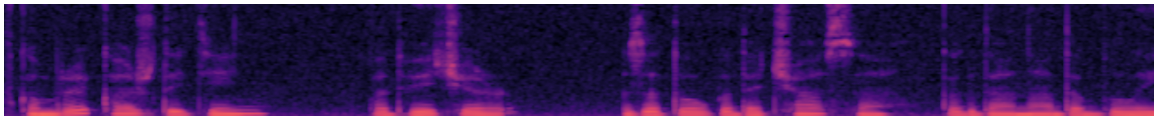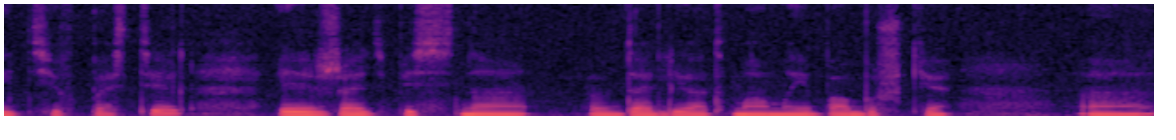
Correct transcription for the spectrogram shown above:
В Камбре каждый день под вечер задолго до часа, когда надо было идти в постель и лежать без сна вдали от мамы и бабушки, а,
